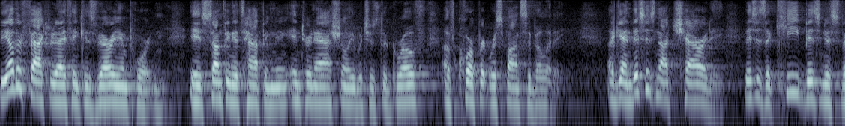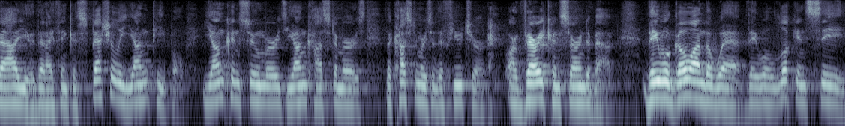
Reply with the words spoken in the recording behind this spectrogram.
The other factor that I think is very important is something that's happening internationally, which is the growth of corporate responsibility. Again, this is not charity. This is a key business value that I think especially young people, young consumers, young customers, the customers of the future are very concerned about. They will go on the web, they will look and see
